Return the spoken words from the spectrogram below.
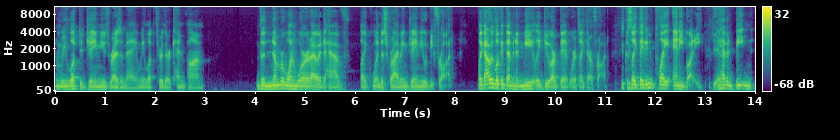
and we looked at JMU's resume and we looked through their KenPom, the number one word I would have like when describing JMU would be fraud. Like I would look at them and immediately do our bit where it's like they're a fraud because like they didn't play anybody. Yeah. They haven't beaten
